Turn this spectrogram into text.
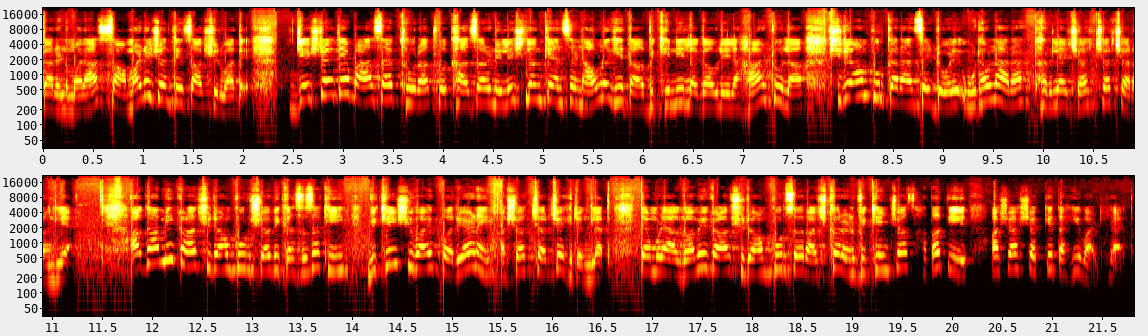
कारण मला सामान्य जनतेचा आशीर्वाद आहे. ज्येष्ठ नेते बाळासाहेब थोरात व खासदार निलेश लंके यांचं नाव न घेता विखेंनी लगावलेला हा टोला श्रीरामपूरकरांचे डोळे उडवणारा ठरल्याच्या चर्चा रंगल्या. आगामी काळात श्रीरामपूर श्रीरामपूरच्या विकासासाठी विखेंशिवाय पर्याय नाही अशा चर्चाही रंगल्यात त्यामुळे आगामी काळात श्रीरामपूरचं राजकारण विखेंच्याच हातात येईल अशा शक्यताही वाढल्यात.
